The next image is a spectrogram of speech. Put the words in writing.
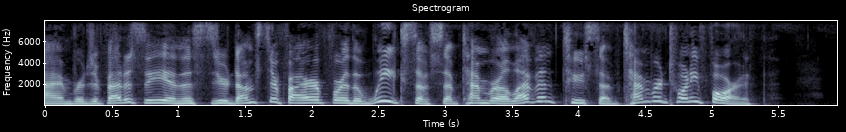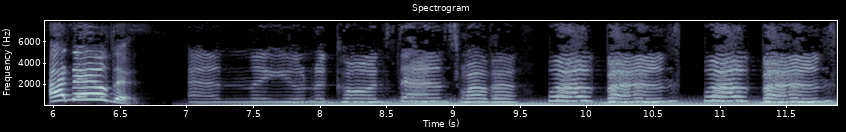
I'm Bridget Phetasy, and this is your dumpster fire for the weeks of September 11th to September 24th. I nailed it. And the unicorns dance while the world burns, world burns.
